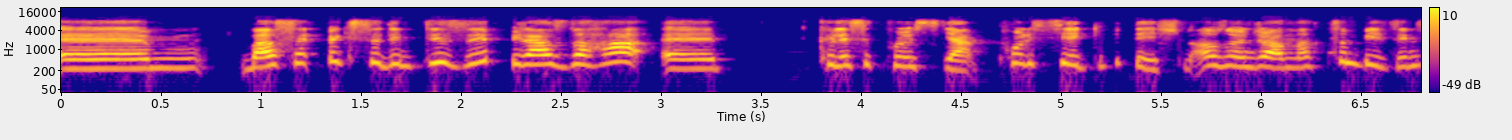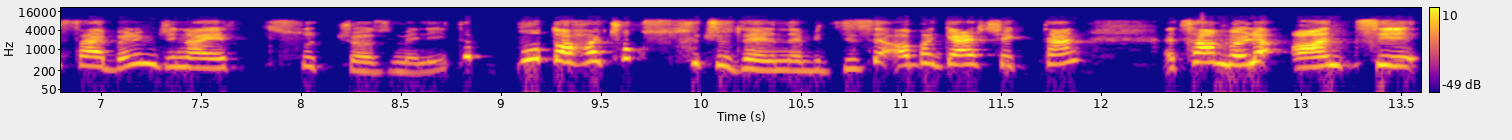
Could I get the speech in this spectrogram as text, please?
Ee, bahsetmek istediğim dizi biraz daha e, klasik polis yani polisiye gibi değil. Şimdi az önce anlattığım bildiğiniz her bölüm cinayet suç çözmeliydi. Bu daha çok suç üzerine bir dizi ama gerçekten e, tam böyle anti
